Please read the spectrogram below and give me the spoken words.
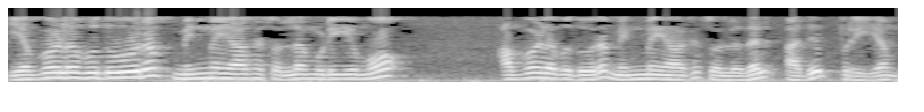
எவ்வளவு தூரம் மென்மையாக சொல்ல முடியுமோ அவ்வளவு தூரம் மென்மையாக சொல்லுதல் அது பிரியம்.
